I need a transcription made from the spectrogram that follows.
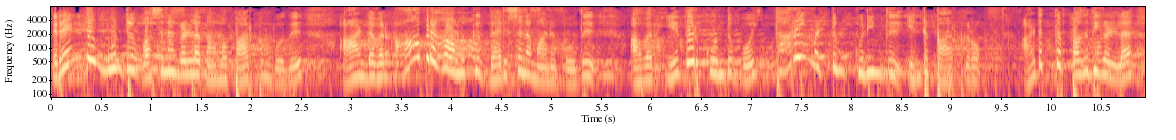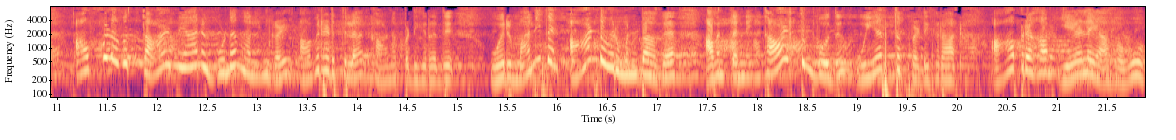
ரெண்டு மூன்று வசனங்கள்ல நாம பார்க்கும்போது ஆண்டவர் ஆபிரகாமுக்கு தரிசனமான போது அவர் எதிர்கொண்டு போய் தரை மட்டும் குனிந்து என்று பார்க்கிறோம். அடுத்த பகுதிகளில் அவ்வளவு தாழ்மையான குணநலன்கள் அவரிடத்துல காணப்படுகிறது. ஒரு மனிதன் ஆண்டவர் முன்பாக அவன் தன்னை தாழ்த்தும் போது உயர்த்தப்படுகிறான். ஆபிரகாம் ஏழையாகவோ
